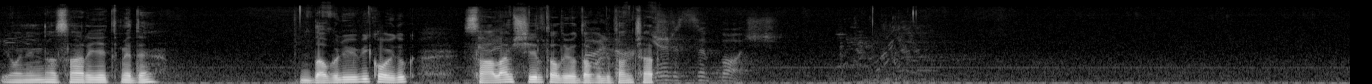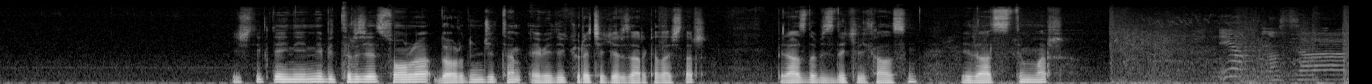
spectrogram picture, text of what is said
Yone'nin hasarı yetmedi. W'yu bir koyduk. Sağlam shield alıyor W'dan çar. Yarısı boş. İçlik değneğini bitireceğiz. Sonra dördüncü item ebedi küre çekeriz arkadaşlar. Biraz da bizde kill kalsın. 7 asistim var. Yapmasak.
